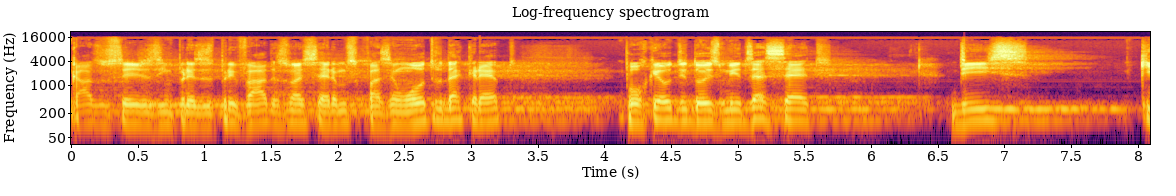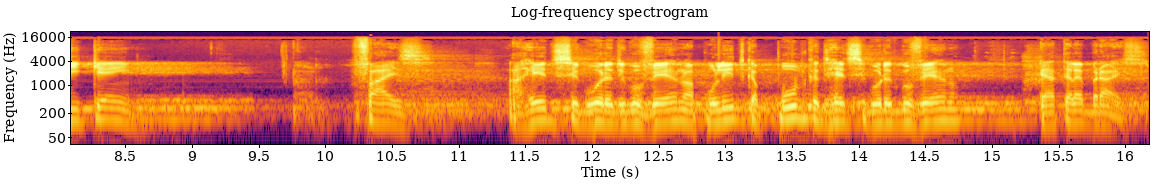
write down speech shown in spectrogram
caso sejam as empresas privadas, nós teremos que fazer um outro decreto, porque o de 2017 diz que quem faz a rede segura de governo, a política pública de rede segura de governo é a Telebrás.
